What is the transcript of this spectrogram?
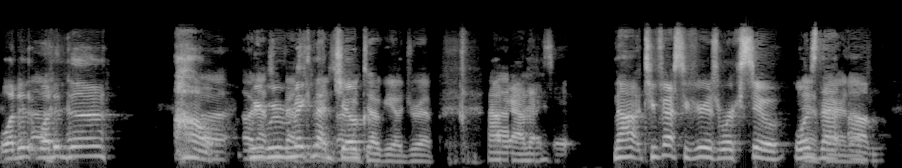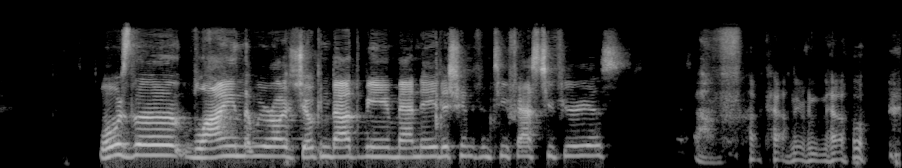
What did what did the oh Uh, oh, we, we were making that I mean joke. Tokyo Drip. Oh yeah, uh, that's it. No, Too Fast Too Furious works too. Was Yeah, that um what was the line that we were always joking about at the beginning of matinee edition from Too Fast Too Furious? Oh fuck! I don't even know.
